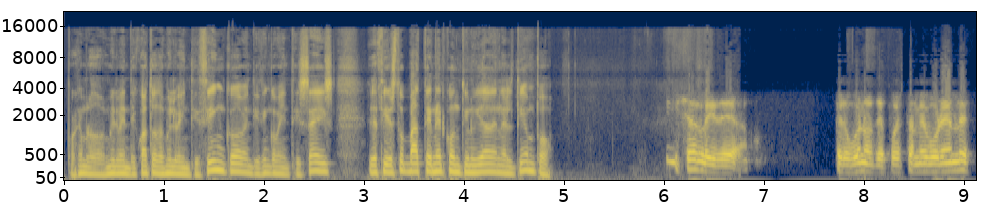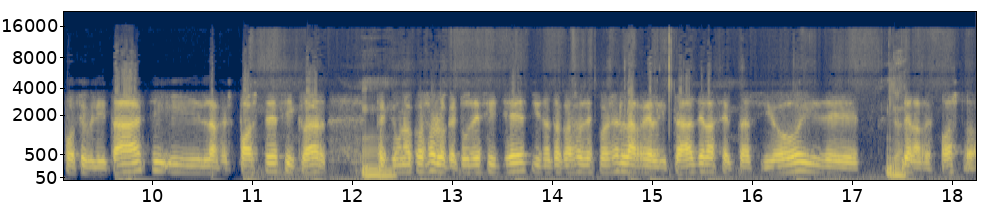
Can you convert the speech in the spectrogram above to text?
por ejemplo, 2024, 2025, 25, 26, es decir, ¿esto va a tener continuidad en el tiempo? Esa és la idea. Però, bueno, després també veurem les possibilitats i, i les respostes, i clar, mm. perquè una cosa és el que tu desitges i una altra cosa després és la realitat de l'acceptació i de, yeah. de la resposta.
